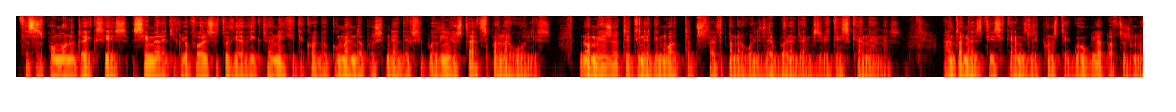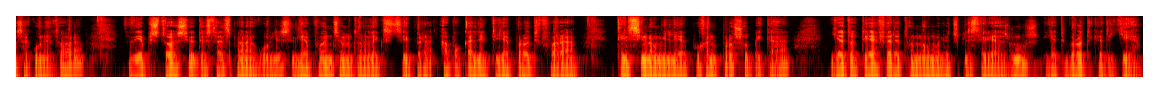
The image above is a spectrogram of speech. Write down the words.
Θα σας πω μόνο το εξής. Σήμερα κυκλοφόρησε στο διαδίκτυο ένα ηχητικό ντοκουμέντο από συνέντευξη που δίνει ο Στάθης Παναγούλης. Νομίζω ότι την εντυμότητα του Στάθη Παναγούλη δεν μπορεί να την αμφισβητήσει κανένας. Αν το αναζητήσει κανείς λοιπόν στην Google, από αυτούς που μας ακούνε τώρα, θα διαπιστώσει ότι ο Στάθης Παναγούλης διαφώνησε με τον Αλέξη Τσίπρα, αποκαλύπτει για πρώτη φορά την συνομιλία που είχαν προσωπικά για το ότι έφερε τον νόμο για τους πληστηριασμούς για την πρώτη κατοικία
